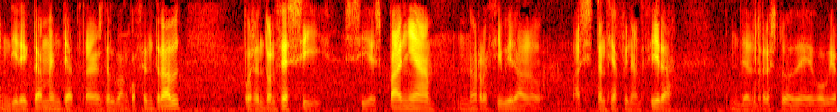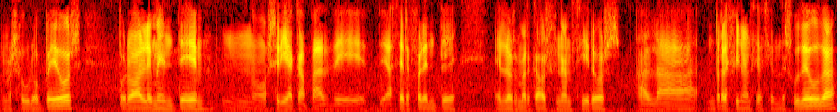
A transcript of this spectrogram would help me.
indirectamente a través del Banco Central, pues entonces sí, si España no recibiera asistencia financiera del resto de gobiernos europeos, probablemente no sería capaz de, de hacer frente en los mercados financieros a la refinanciación de su deuda,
